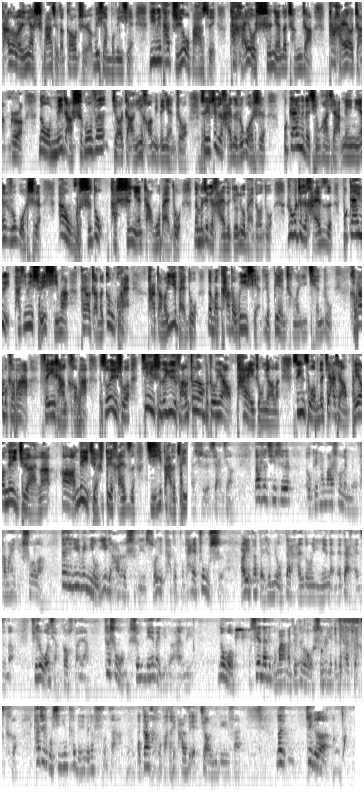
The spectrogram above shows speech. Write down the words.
达到了人家十八岁的高值，危险不危险？因为他只有八岁，他还有十年的成长，他还要长个儿。那我们每长十公分就要长一毫米的眼轴，所以这个孩子如果是不干预的情况下，每年如果是按五十度，他十年长五百度，那么这个孩子就六百多度。如果这个孩子不干预，他因为学习嘛，他要长得更快，他长到一百度，那么他的危险就变成了一千度。可怕不可怕？非常可怕。所以说，近视的预防重要不重要？太重要了。因此，我们的家长不要内卷了啊！内卷是对孩子极大的摧是下降。当时其实我给他妈说了没有？他妈也说了。但是因为你有一点二的视力，所以他都不太重视，而且他本身没有带孩子，都是爷爷奶奶带孩子的。其实我想告诉大家，这是我们身边的一个案例。那我现在这个妈妈就坐在我身边给他讲课。他这时候心情特别特别的复杂。那刚才我把他儿子也教育了一番。那这个，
